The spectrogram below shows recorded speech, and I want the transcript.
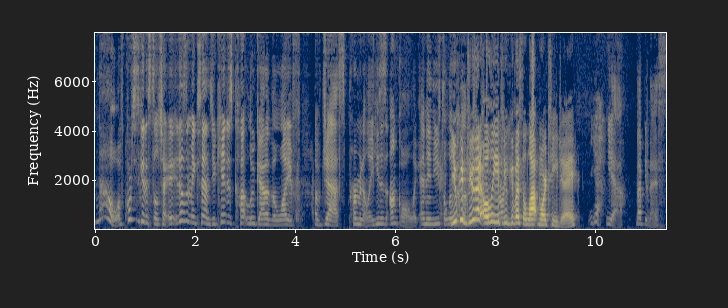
No, of course he's going to still check. It doesn't make sense. You can't just cut Luke out of the life of Jess permanently. He's his uncle, like, and he used to live. You can do that only if you give us a lot more TJ. Yeah, yeah, that'd be nice.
